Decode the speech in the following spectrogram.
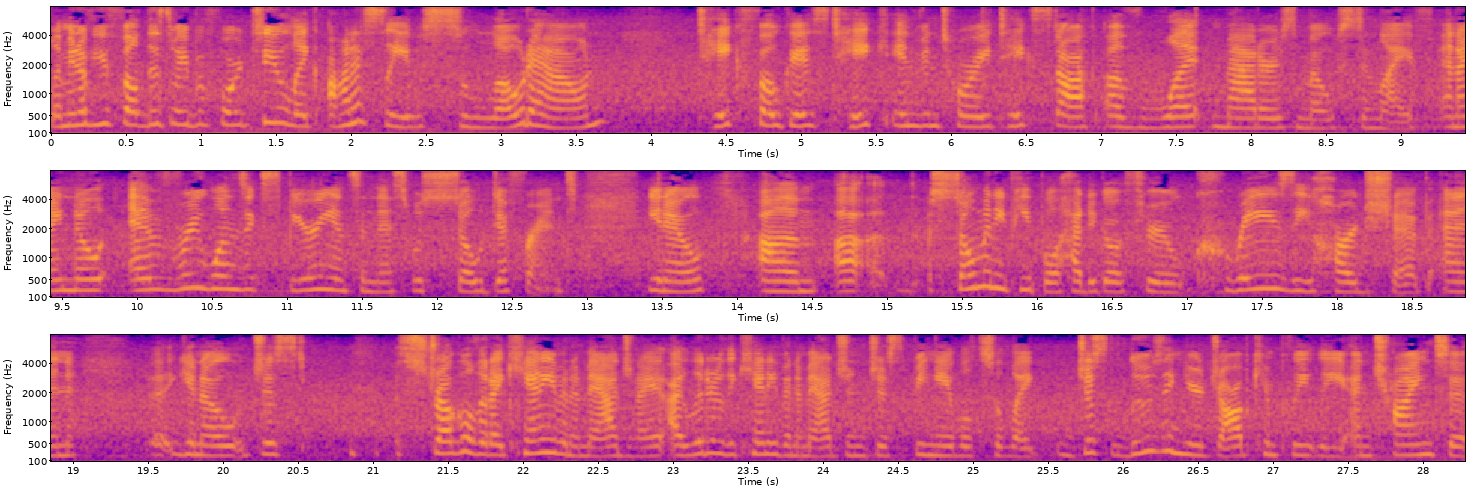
Let me know if you felt this way before too. Like, honestly, slow down take focus, take inventory, take stock of what matters most in life. And I know everyone's experience in this was so different. you know um, uh, so many people had to go through crazy hardship and uh, you know just struggle that I can't even imagine. I, I literally can't even imagine just being able to like just losing your job completely and trying to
